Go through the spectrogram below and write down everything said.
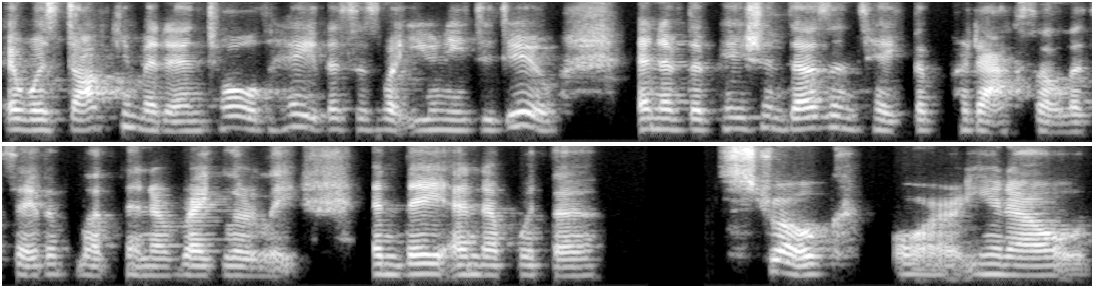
it was documented and told hey this is what you need to do. And if the patient doesn't take the Pradaxa let's say the blood thinner regularly and they end up with a stroke or you know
